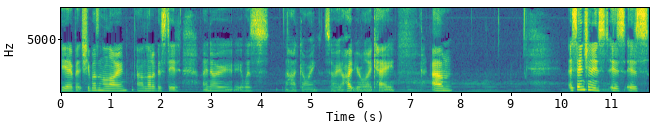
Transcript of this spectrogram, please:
yeah, but she wasn't alone. A lot of us did. I know it was hard going. So I hope you're all okay. Um, ascension is is is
